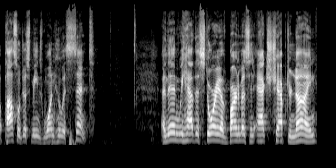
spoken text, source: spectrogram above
Apostle just means one who is sent. And then we have the story of Barnabas in Acts chapter 9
